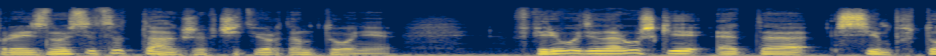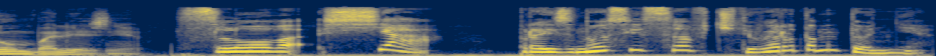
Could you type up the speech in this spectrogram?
произносится также в четвертом тоне. В переводе на русский это симптом болезни. Слово «ся» произносится в четвертом тоне.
